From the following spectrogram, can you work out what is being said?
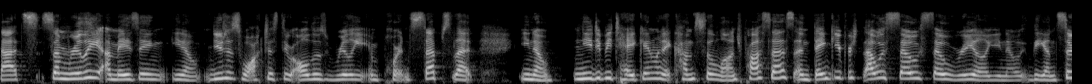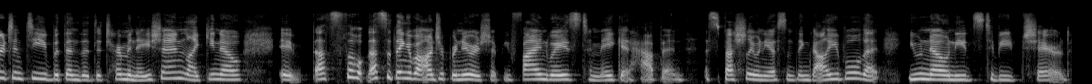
that's some really amazing you know you just walked us through all those really important steps that you know need to be taken when it comes to the launch process. And thank you for that was so so real you know the uncertainty but then the determination like you know it that's the that's the thing about entrepreneurship. You find ways to make it happen especially when you have something valuable that you know needs to be shared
